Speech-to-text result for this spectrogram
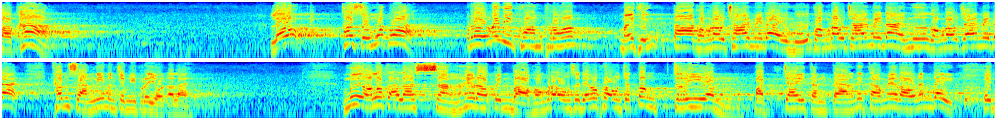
ต่อข้า แล้วถ้าสมมติว่าเราไม่มีความพร้อม หมายถึงตาของเราใช้ไม่ได้ หูของเราใช้ไม่ได้ มือของเราใช้ไม่ได้คำสั่งนี้มันจะมีประโยชน์อะไร เมื่ออัลลอฮฺตาลาสั่งให้เราเป็นบ่าวของพระองค์แสดงว่าพระองค์จะต้องเตรียมปัจจัยต่าง ๆ ที่ทำให้เรานั้นได้เป็น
